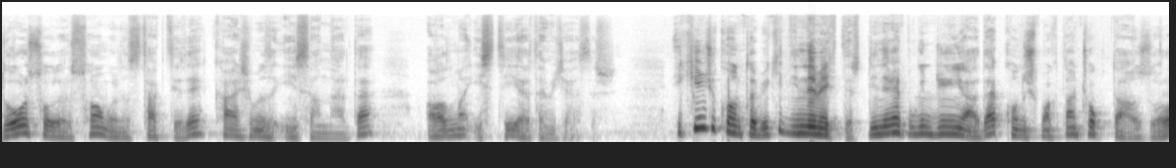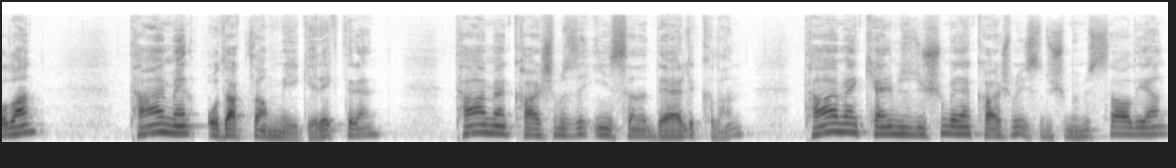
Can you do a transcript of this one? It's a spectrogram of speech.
doğru soruları sormadığınız takdirde karşımızda insanlarda alma isteği yaratamayacağızdır. İkinci konu tabii ki dinlemektir. Dinlemek bugün dünyada konuşmaktan çok daha zor olan, tamamen odaklanmayı gerektiren, tamamen karşımızda insanı değerli kılan, tamamen kendimizi düşünmeden karşımızda düşünmemizi sağlayan,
